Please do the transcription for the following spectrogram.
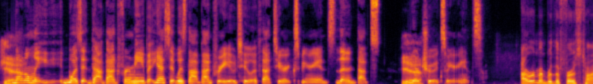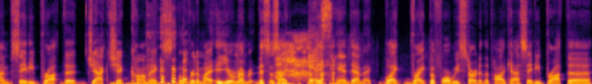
yeah. not only was it that bad for me, but yes, it was that bad for you too. If that's your experience, then that's your true experience. I remember the first time Sadie brought the Jack Chick comics over to my. You remember this is like Yes. mid pandemic, like right before we started the podcast. Sadie brought the.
